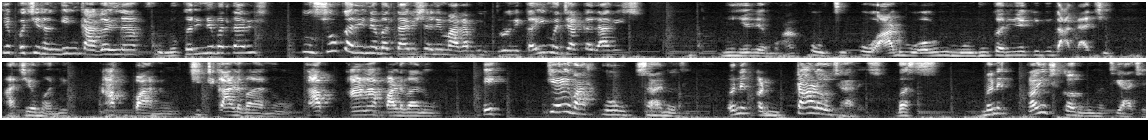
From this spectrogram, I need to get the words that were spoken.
કે પછી રંગીન કાગળના ફૂલો કરીને બતાવીશ? તું શું કરીને બતાવીશ અને મારા મિત્રોને કઈ મજા કરાવીશ? મિહિરે આખું ચૂકું, આડું અવળું, મોઢું કરીને કીધું, દાદાજી, આજે મને કાપવાનો ચીચકાડવાનો કાપ કાણા પાડવાનો એક કે વાતનો ઉત્સાહ નથી અને કંટાળો જ આવે છે. બસ, મને કંઈ જ કરવું નથી આજે.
